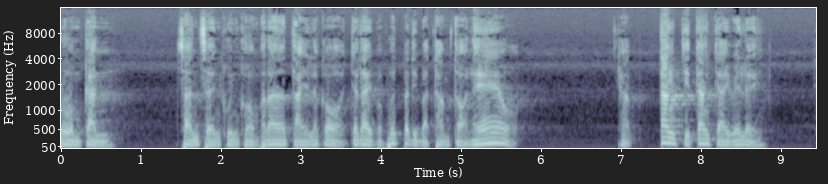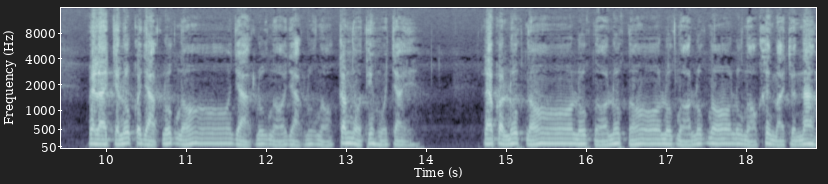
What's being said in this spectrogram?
รวมกัน สรรเสริญคุณของพระนาตยแล้วก็จะได้ประพฤติปฏิบัติธรรมต่อแล้วครับตั้งจิตตั้งใจไว้เลย เวลาจะลุกก็อยากลุกเนาะอยากลุกเนาะอยากลุกเนาะกำหนดที่หัวใจ แล้วก็ลุกเนาะลุกเนาะลุกเนาะลุกเนาะลุกเนาะลุกเนาะขึ้นมาจนนั่ง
